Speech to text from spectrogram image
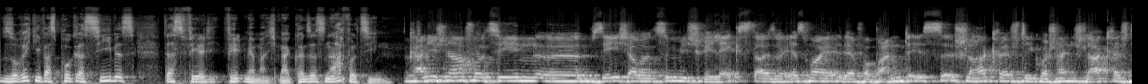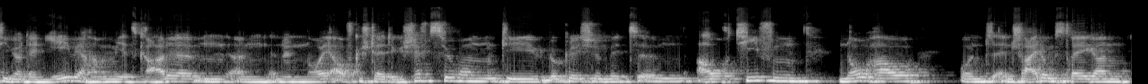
so richtig was Progressives, das fehlt, fehlt mir manchmal. Können Sie das nachvollziehen? Kann ich nachvollziehen, äh, sehe ich aber ziemlich relaxed. Also erstmal, der Verband ist schlagkräftig, wahrscheinlich schlagkräftiger denn je. Wir haben haben jetzt gerade ähm, eine neu aufgestellte Geschäftsführung, die wirklich mit ähm, auch tiefem Know-how und Entscheidungsträgern,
